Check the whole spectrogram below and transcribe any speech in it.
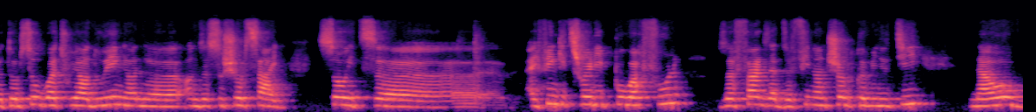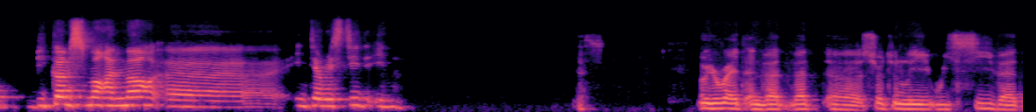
but also what we are doing on, uh, on the social side. So it's, uh, I think it's really powerful, the fact that the financial community now becomes more and more uh, interested in. Yes, no, you're right, and that that uh, certainly we see that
